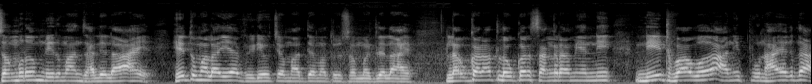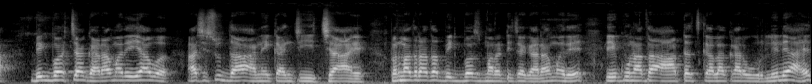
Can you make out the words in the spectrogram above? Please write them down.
संभ्रम निर्माण झालेला आहे हे तुम्हाला या व्हिडिओच्या माध्यमातून समजलेलं आहे. लवकरात लवकर संग्राम यांनी नीट व्हावं आणि पुन्हा एकदा बिग बॉसच्या घरामध्ये यावं अशी सुद्धा अनेकांची इच्छा आहे. पण मात्र आता बिग बॉस मराठीच्या घरामध्ये एकूण आता आठच कलाकार उरलेले आहेत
